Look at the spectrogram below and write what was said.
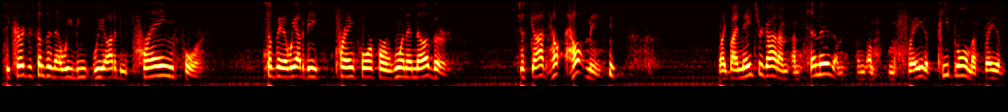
See, courage is something that we, be, we ought to be praying for, something that we ought to be praying for for one another. Just, God, help, help me. like by nature, God, I'm, I'm timid. I'm, I'm, I'm afraid of people. I'm afraid of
